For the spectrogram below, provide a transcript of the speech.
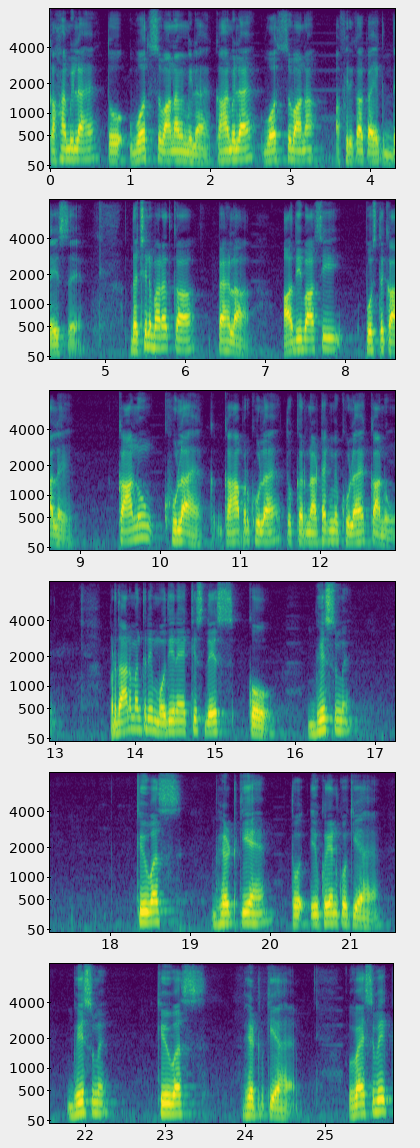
कहाँ मिला है? तो वोत्सवाना में मिला है। कहाँ मिला है? वोत्सवाना अफ्रीका का एक देश है। दक्षिण भारत का पहला आदिवासी पुस्तकालय कानू खुला है। कहाँ पर खुला है? तो कर्नाटक में खुला है कानू प्रधानमंत्री मोदी ने किस देश को भीष्म क्यूबस भेंट किए हैं? तो यूक्रेन को किया है। भीष्म क्यूबस भेंट किया है। वैश्विक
